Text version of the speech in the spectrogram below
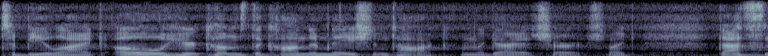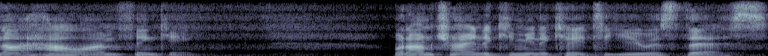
to be like, oh, here comes the condemnation talk from the guy at church. Like, that's not how I'm thinking. What I'm trying to communicate to you is this.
